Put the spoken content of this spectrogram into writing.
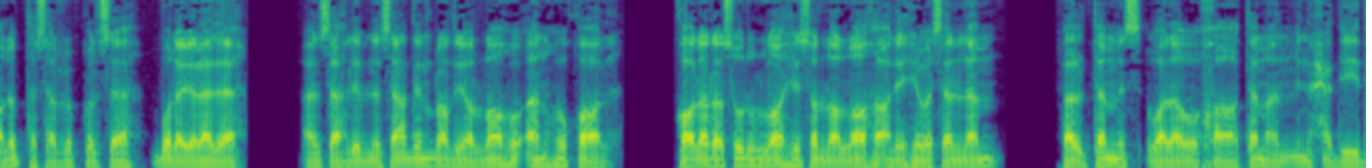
olib tasarruf qilsa bo'laveradi عن سهل بن سعد رضي الله عنه قال قال رسول الله صلى الله عليه وسلم فالتمس ولو خاتما من حديد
